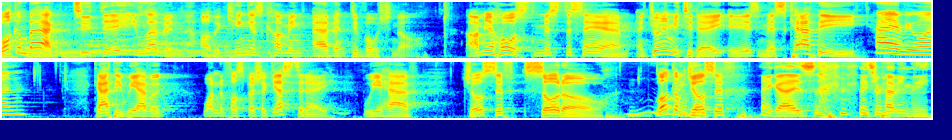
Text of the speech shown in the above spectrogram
Welcome back to day 11 of the King is Coming Advent Devotional. I'm your host, Mr. Sam, and joining me today is Miss Kathy. Hi, everyone. Kathy, we have a wonderful special guest today. We have Joseph Soto. Welcome, Joseph. Hey guys, thanks for having me.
